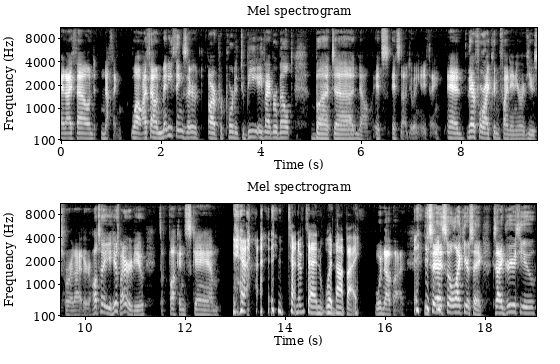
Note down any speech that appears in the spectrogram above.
and i found nothing well i found many things that are, are purported to be a vibro belt but uh, no it's it's not doing anything and therefore i couldn't find any reviews for it either i'll tell you here's my review it's a fucking scam Yeah. 10 of 10 would not buy. would not buy. You say so, like you're saying, because I agree with you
